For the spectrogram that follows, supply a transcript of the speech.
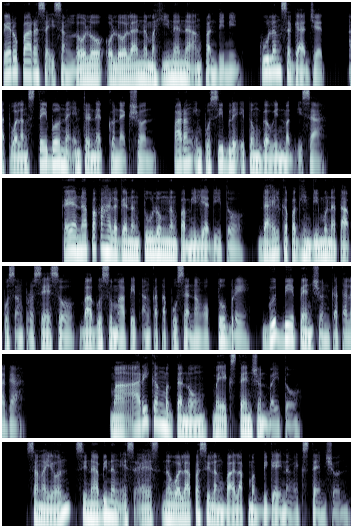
pero para sa isang lolo o lola na mahina na ang pandinig, kulang sa gadget, at walang stable na internet connection, parang imposible itong gawin mag-isa. Kaya napakahalaga ng tulong ng pamilya dito, dahil kapag hindi mo natapos ang proseso bago sumapit ang katapusan ng Oktubre, good be pension ka talaga. Maaari kang magtanong, may extension ba ito? Sa ngayon, sinabi ng SS na wala pa silang balak magbigay ng extension.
